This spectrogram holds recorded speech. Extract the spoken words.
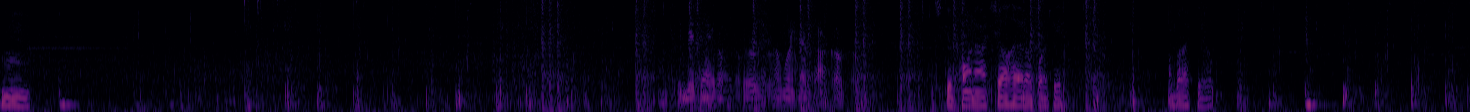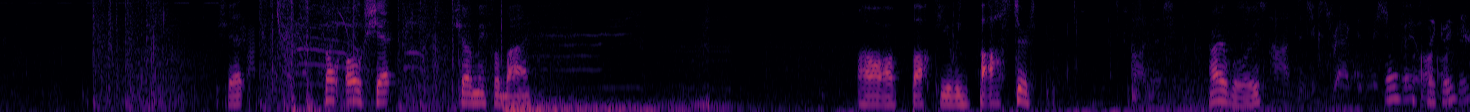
Hmm. Give me that up. I'm gonna head back up. That's a good point, actually. I'll head up with you. I'll back you up. Shit. Don't, oh shit. Shove me from behind. Oh, fuck you, wee bastard. Hostage. Alright, we'll lose. Hostage extracted. Mission Oh, failed. fuck, like me.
